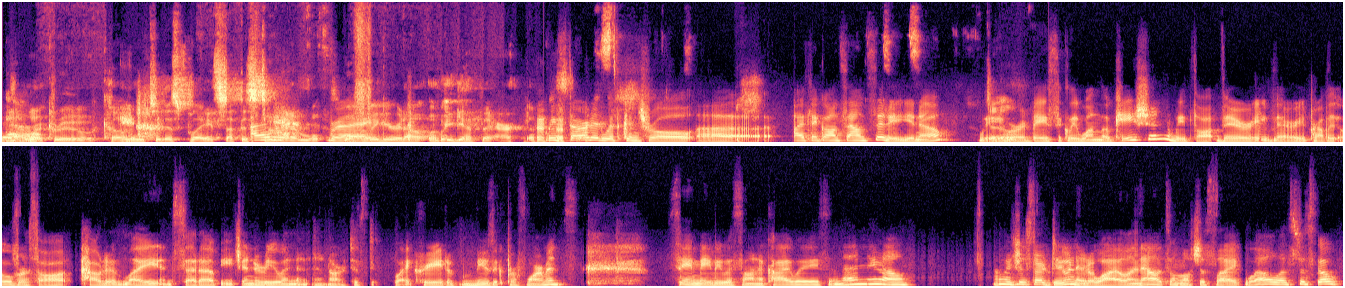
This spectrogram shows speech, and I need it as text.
yeah. Well, crew, come to this place at this time. We'll, right. we'll, figure it out when we get there. we started with control, uh, I think, on Sound City, you know? We yeah. were basically one location. We thought very, very probably overthought how to light and set up each interview and an artistic, like creative music performance. same maybe with Sonic Highways. And then, you know, we just start doing it a while. And now it's almost just like, well, let's just go.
